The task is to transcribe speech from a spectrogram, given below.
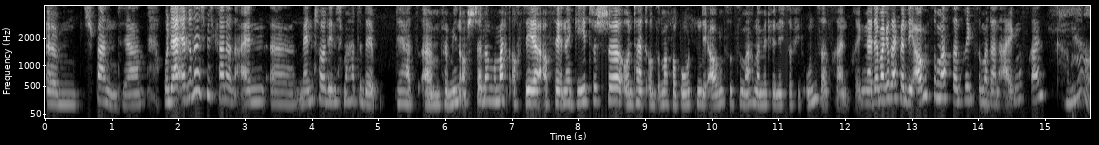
Ähm, spannend, ja. Und da erinnere ich mich gerade an einen äh, Mentor, den ich mal hatte, der, der hat ähm, Familienaufstellungen gemacht, auch sehr, auch sehr energetische und hat uns immer verboten, die Augen zuzumachen, damit wir nicht so viel Unsers reinbringen. Er hat immer gesagt, wenn du die Augen zumachst, dann bringst du immer dein eigenes rein. Oh.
